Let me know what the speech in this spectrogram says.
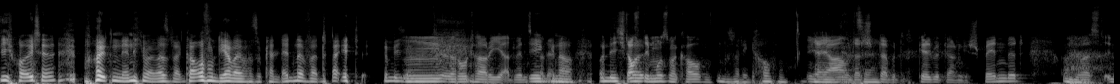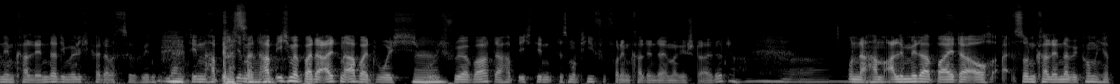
die heute wollten ja nicht mal was verkaufen, die haben einfach so Kalender verteilt. Und ich, Mm, Rotary Ja, Adventskalender. genau. Und ich Doch, wollt- den muss man kaufen. muss man den kaufen. Ja, ja, und das da wird, das Geld wird dann gespendet und du Ah. hast in dem Kalender die Möglichkeit, da was zu gewinnen. Na, Den habe ich immer, habe ich immer bei der alten Arbeit, wo ich, Ja. wo ich früher war, da habe ich den, das Motiv von dem Kalender immer gestaltet. Ah. Und da haben alle Mitarbeiter auch so einen Kalender bekommen. Ich habe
